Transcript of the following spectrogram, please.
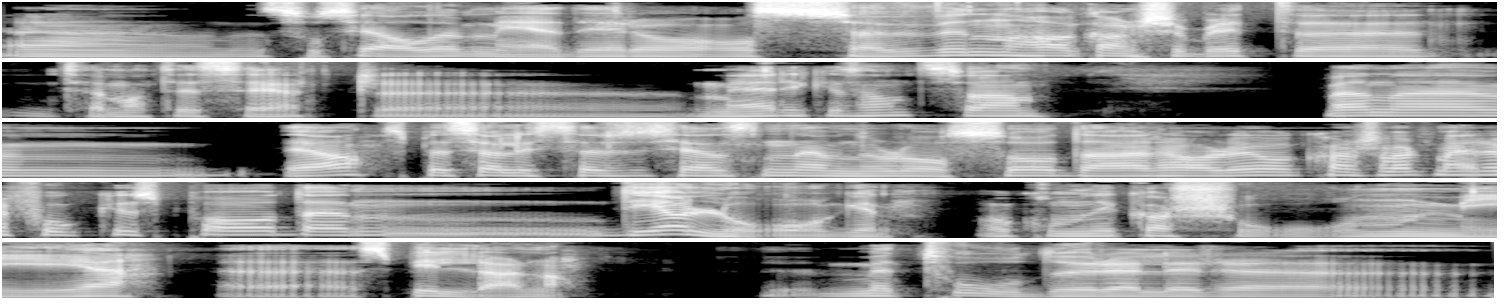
Eh, sosiale medier og, og, søvn har kanskje blitt eh, tematisert eh, mer, ikke sant. Så, men eh, ja, spesialisthelsetjenesten nevner du også. Der har det jo kanskje vært mer fokus på den dialogen og kommunikasjonen med eh, spilleren. Metoder eller eh,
